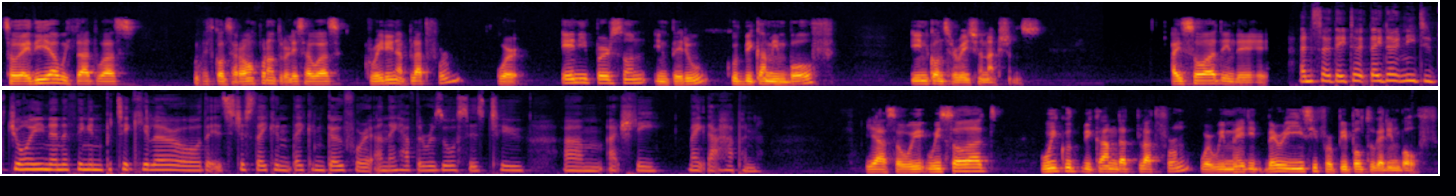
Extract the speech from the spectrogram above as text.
so the idea with that was with conservamos por naturaleza was creating a platform where any person in peru could become involved in conservation actions i saw it in the and so they don't they don't need to join anything in particular, or that it's just they can they can go for it, and they have the resources to um, actually make that happen. Yeah, so we, we saw that we could become that platform where we made it very easy for people to get involved.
